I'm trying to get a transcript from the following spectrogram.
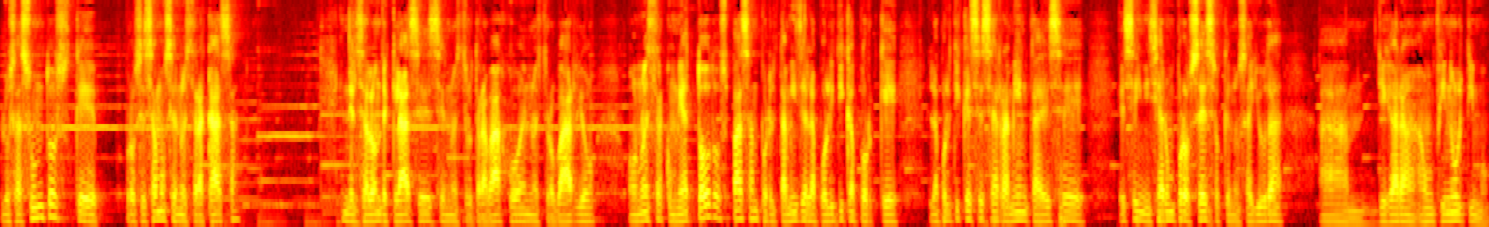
Los asuntos que procesamos en nuestra casa, en el salón de clases, en nuestro trabajo, en nuestro barrio o nuestra comunidad, todos pasan por el tamiz de la política porque la política es esa herramienta, ese, iniciar un proceso que nos ayuda a mm, llegar a, a, un fin último,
